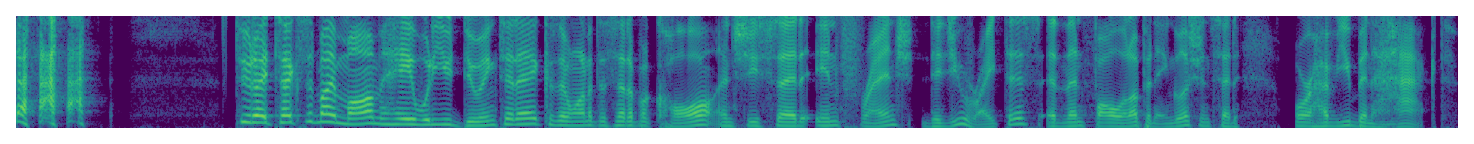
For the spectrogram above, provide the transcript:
Dude, I texted my mom, hey, what are you doing today? Because I wanted to set up a call. And she said in French, did you write this? And then followed up in English and said, or have you been hacked?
